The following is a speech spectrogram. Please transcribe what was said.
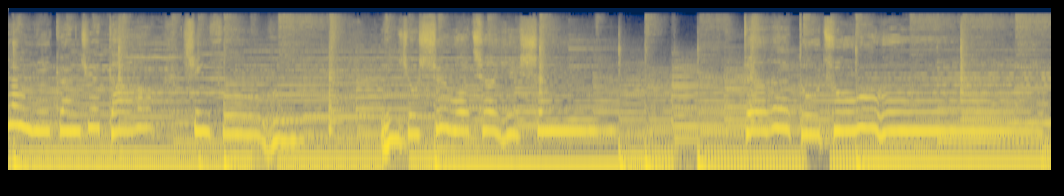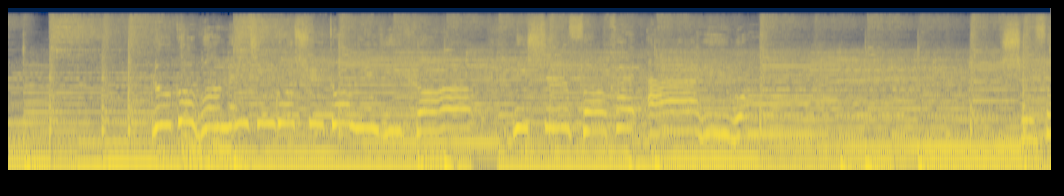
让你感觉到幸福。你就是我这一生的赌注。如果我们经过许多年以后，你是否还爱我？是否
